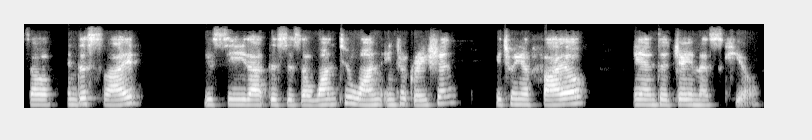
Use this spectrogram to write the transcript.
So in this slide, you see that this is a one-to-one -one integration between a file and the JMS queue.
